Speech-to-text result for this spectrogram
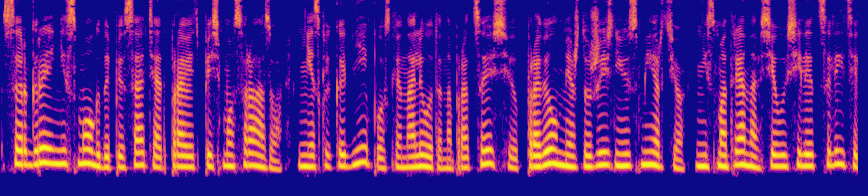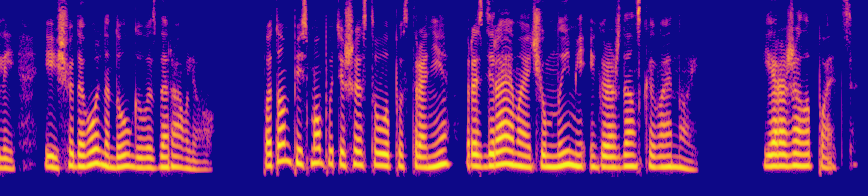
Сэр Грей не смог дописать и отправить письмо сразу. Несколько дней после налета на процессию провел между жизнью и смертью, несмотря на все усилия целителей, и еще довольно долго выздоравливал. Потом письмо путешествовало по стране, раздираемое чумными и гражданской войной. Я рожала пальцы.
